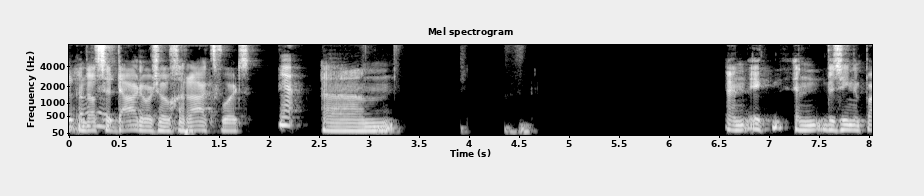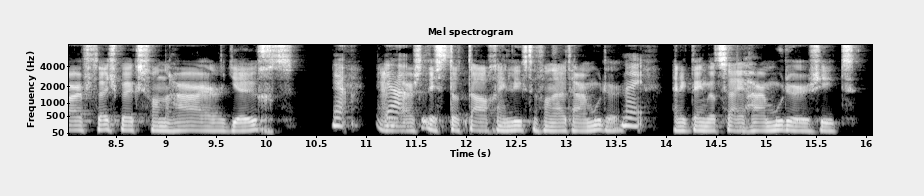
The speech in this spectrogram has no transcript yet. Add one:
ik en dat ze daardoor zo geraakt wordt. Ja. Ehm, en, ik, en we zien een paar flashbacks van haar jeugd. Ja. En ja. daar is totaal geen liefde vanuit haar moeder. Nee. En ik denk dat zij haar moeder ziet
